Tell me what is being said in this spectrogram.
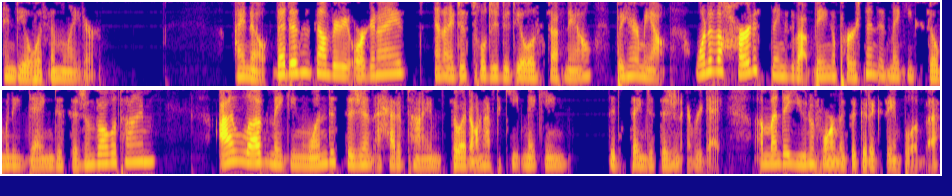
and deal with them later. I know that doesn't sound very organized, and I just told you to deal with stuff now, but hear me out. One of the hardest things about being a person is making so many dang decisions all the time. I love making one decision ahead of time so I don't have to keep making the same decision every day. A Monday uniform is a good example of this.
